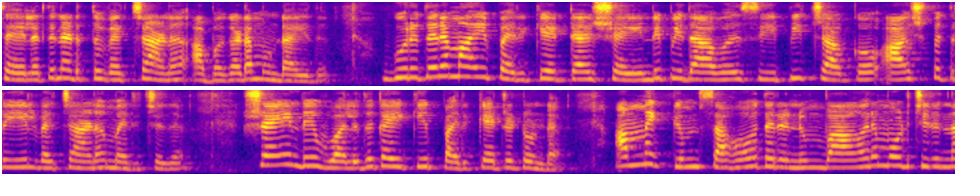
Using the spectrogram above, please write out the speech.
സേലത്തിനടുത്ത് വെച്ചാണ് അപകടമുണ്ടായത്. ഗുരുതരമായി പരിക്കേറ്റ ഷെയിന്റെ പിതാവ് സി. പി. ചാക്കോ ആശുപത്രിയിൽ വെച്ചാണ് മരിച്ചത്. ഷെയിന്റെ വലതു കൈക്ക് പരിക്കേറ്റിട്ടുണ്ട്. അമ്മയ്ക്കും സഹോദരനും വാഹനമോടിച്ചിരുന്ന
